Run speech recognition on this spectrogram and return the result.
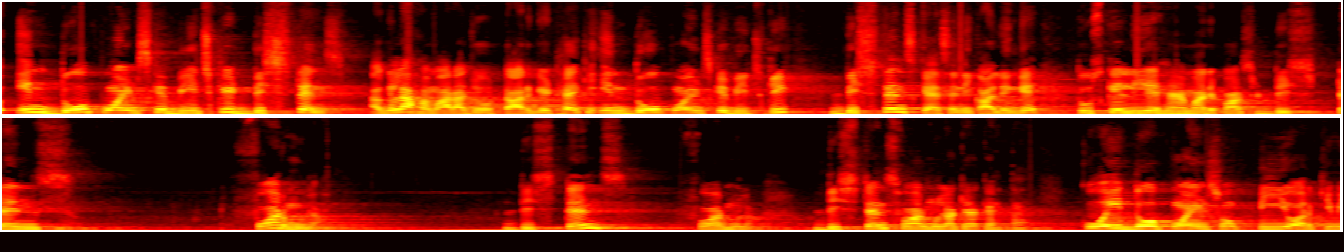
तो इन दो पॉइंट्स के बीच की डिस्टेंस अगला हमारा जो टारगेट है कि इन दो पॉइंट्स के बीच की डिस्टेंस कैसे निकालेंगे तो उसके लिए है हमारे पास distance formula distance formula distance formula क्या कहता है? कोई दो पॉइंट्स हो, P और Q,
